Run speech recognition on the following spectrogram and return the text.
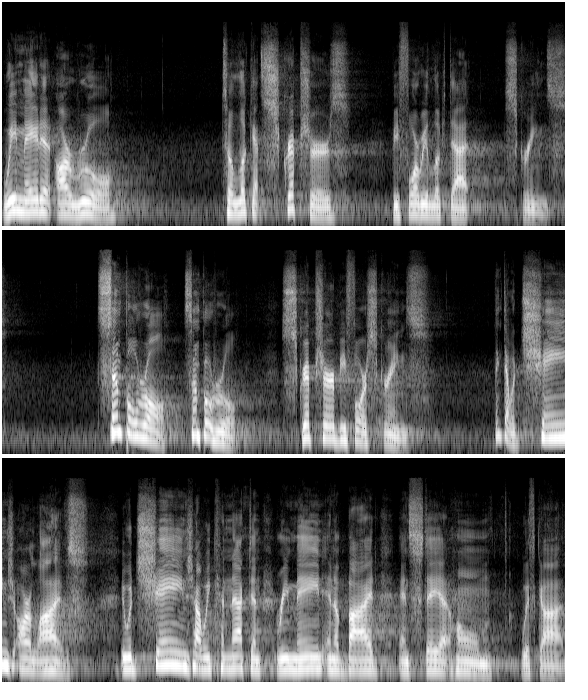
we made it our rule to look at scriptures before we looked at screens? Simple rule, simple rule. Scripture before screens. I think that would change our lives. It would change how we connect and remain and abide and stay at home with God.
